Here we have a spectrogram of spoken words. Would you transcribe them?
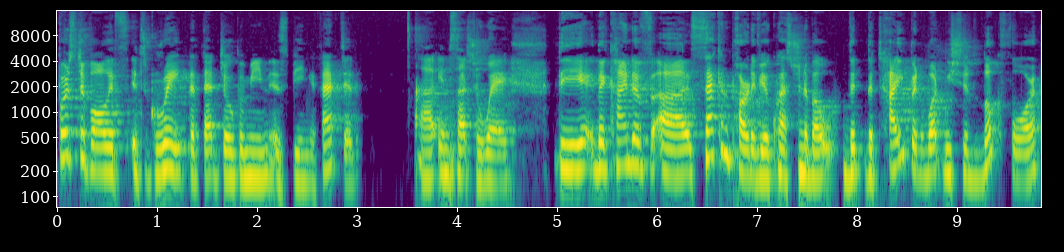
first of all it's it's great that that dopamine is being affected uh, in such a way the the kind of uh, second part of your question about the, the type and what we should look for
